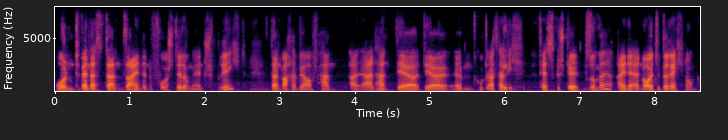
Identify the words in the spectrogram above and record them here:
Und wenn das dann seinen Vorstellungen entspricht, dann machen wir auf Hand, anhand der, der ähm, gutachterlich festgestellten Summe eine erneute Berechnung,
